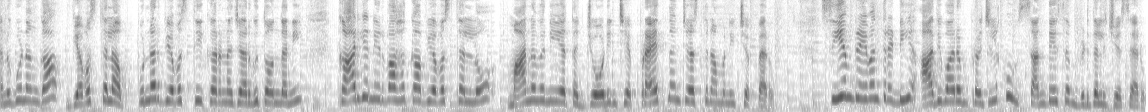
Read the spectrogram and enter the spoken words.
అనుగుణంగా వ్యవస్థల పునర్వ్యవస్థీకరణ జరుగుతోందని కార్యనిర్వాహక వ్యవస్థల్లో మానవనీయత జోడించే ప్రయత్నం చేస్తున్నామని చెప్పారు. సీఎం రేవంత్ రెడ్డి ఆదివారం ప్రజలకు సందేశం విడుదల చేశారు.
